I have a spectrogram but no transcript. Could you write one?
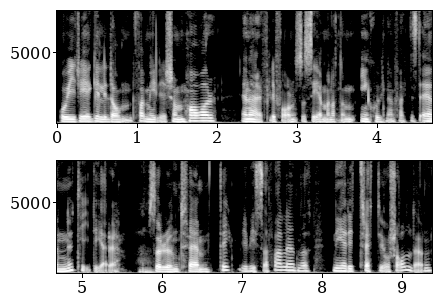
Och i regel i de familjer som har en ärftlig form så ser man att de insjuknar faktiskt ännu tidigare. Mm. Så runt 50, i vissa fall ända ner i 30-årsåldern.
